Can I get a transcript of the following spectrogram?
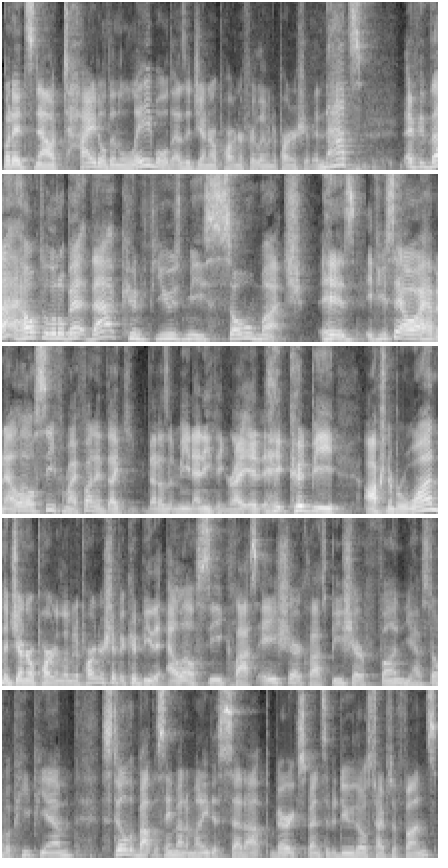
but it's now titled and labeled as a general partner for limited partnership. And that's if that helped a little bit, that confused me so much. Is if you say, "Oh, I have an LLC for my fund," it, like that doesn't mean anything, right? It, it could be Option number one, the general partner limited partnership. It could be the LLC Class A share, Class B share fund. You have still have a PPM, still about the same amount of money to set up. Very expensive to do those types of funds,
